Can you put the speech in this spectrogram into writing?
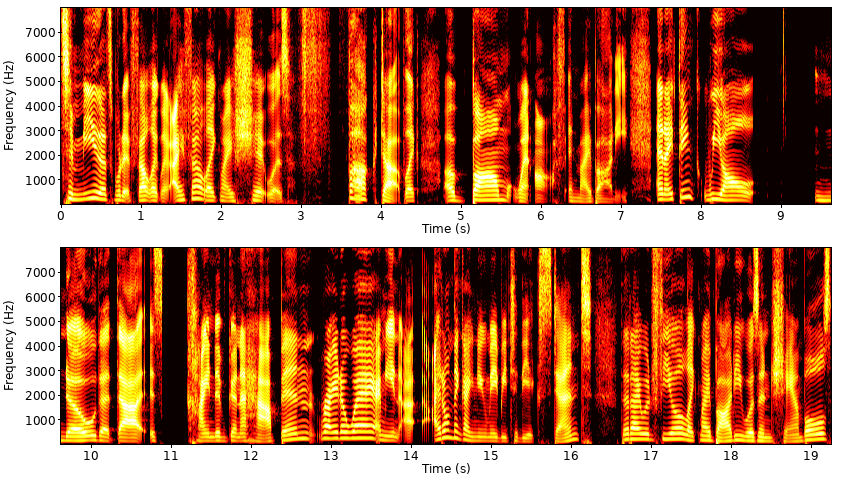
to me that's what it felt like. Like I felt like my shit was fucked up. Like a bomb went off in my body. And I think we all know that that is kind of going to happen right away. I mean, I, I, don't think I knew maybe to the extent that I would feel like my body was in shambles,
